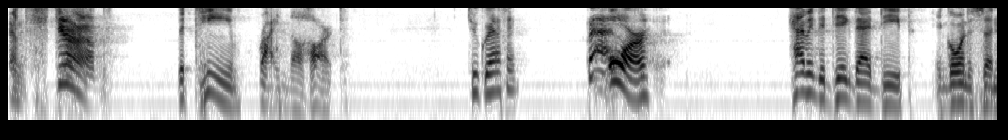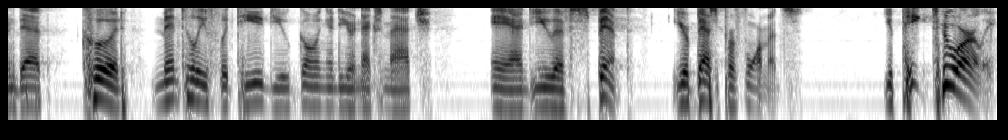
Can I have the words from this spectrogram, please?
and stab the team right in the heart. Too graphic? Or having to dig that deep and go into sudden death could mentally fatigue you going into your next match and you have spent your best performance. You peaked too early.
